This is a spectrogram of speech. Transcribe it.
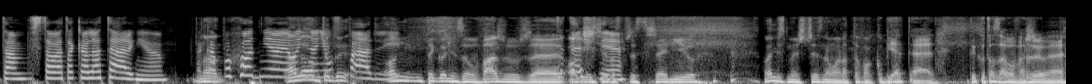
tam stała taka latarnia, taka No, pochodnia i oni na nią wpadli. on tego nie zauważył, że Ty ogień się rozprzestrzenił. On jest mężczyzną, uratował kobietę. Tylko to zauważyłem.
